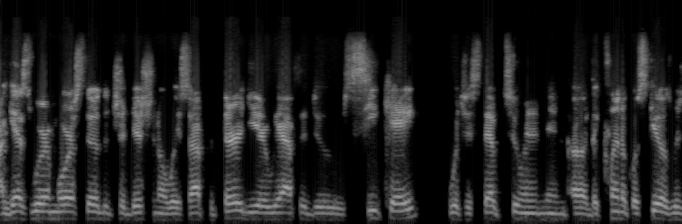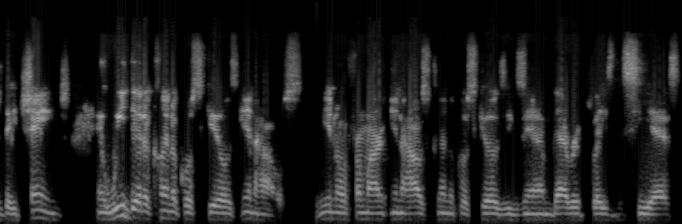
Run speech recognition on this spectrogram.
I guess we're more still the traditional way. So after third year, we have to do CK, which is step two, and then uh, the clinical skills, which they changed. And we did a clinical skills in house, you know, from our in house clinical skills exam that replaced the CS,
